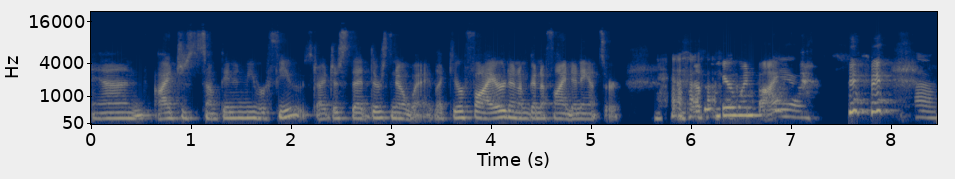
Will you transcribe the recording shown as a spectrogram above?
And I just something in me refused. I just said, "There's no way. Like you're fired, and I'm going to find an answer." Another year went by. Yeah.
